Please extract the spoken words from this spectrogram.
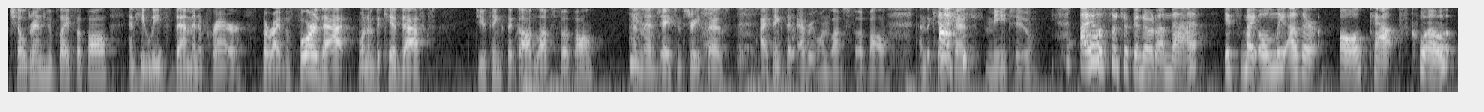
children who play football and he leads them in a prayer but right before that one of the kids asks do you think that god loves football and then jason street says i think that everyone loves football and the kid says me too I also took a note on that. It's my only other all caps quote.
